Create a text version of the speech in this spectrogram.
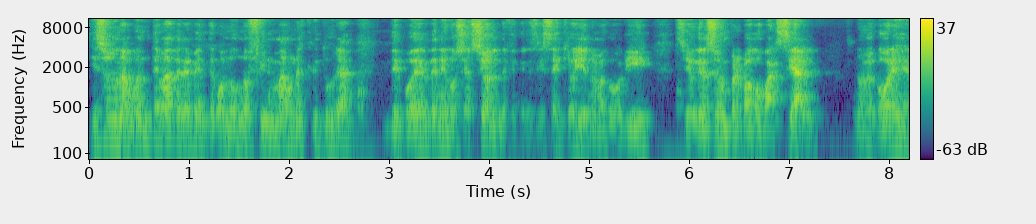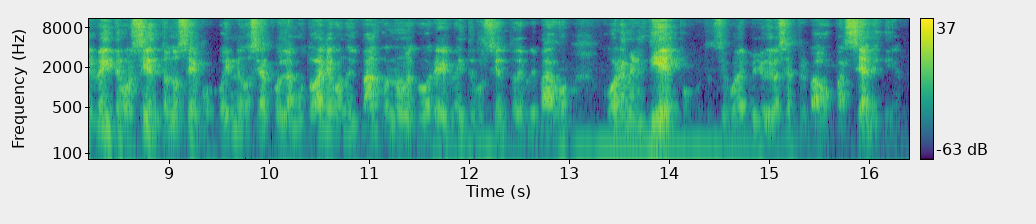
Y eso es un buen tema de repente cuando uno firma una escritura de poder de negociación. De que sé que, oye, no me cobrí, si yo quiero hacer un prepago parcial, no me cobres el 20%, no sé, pues voy a negociar con la mutuaria, con el banco, no me cobré el 20% de prepago, cóbrame el 10%. Pues, entonces, yo quiero hacer prepagos parciales, digamos.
